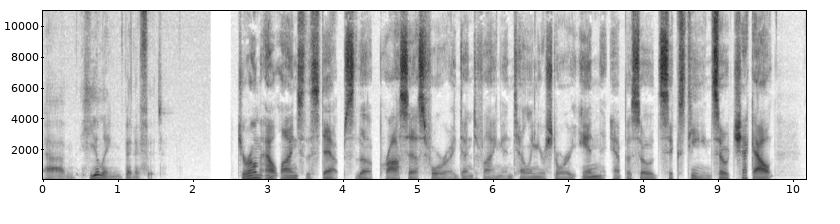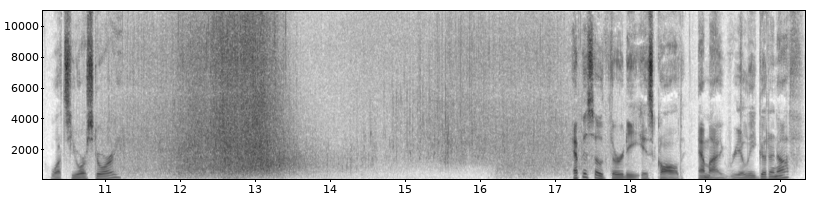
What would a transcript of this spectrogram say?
um, healing benefit. Jerome outlines the steps, the process for identifying and telling your story in episode 16. So check out What's Your Story? Episode 30 is called Am I Really Good Enough?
